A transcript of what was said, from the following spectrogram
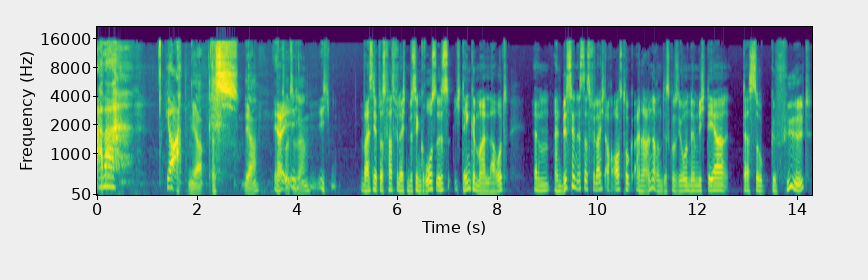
Aber ja, Ja, das, ja, Ja, ich, sagen? ich weiß nicht, ob das Fass vielleicht ein bisschen groß ist. Ich denke mal laut. Ähm, ein bisschen ist das vielleicht auch Ausdruck einer anderen Diskussion, nämlich der, dass so gefühlt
